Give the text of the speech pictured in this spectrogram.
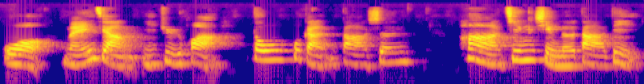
我每讲一句话都不敢大声，怕惊醒了大地；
